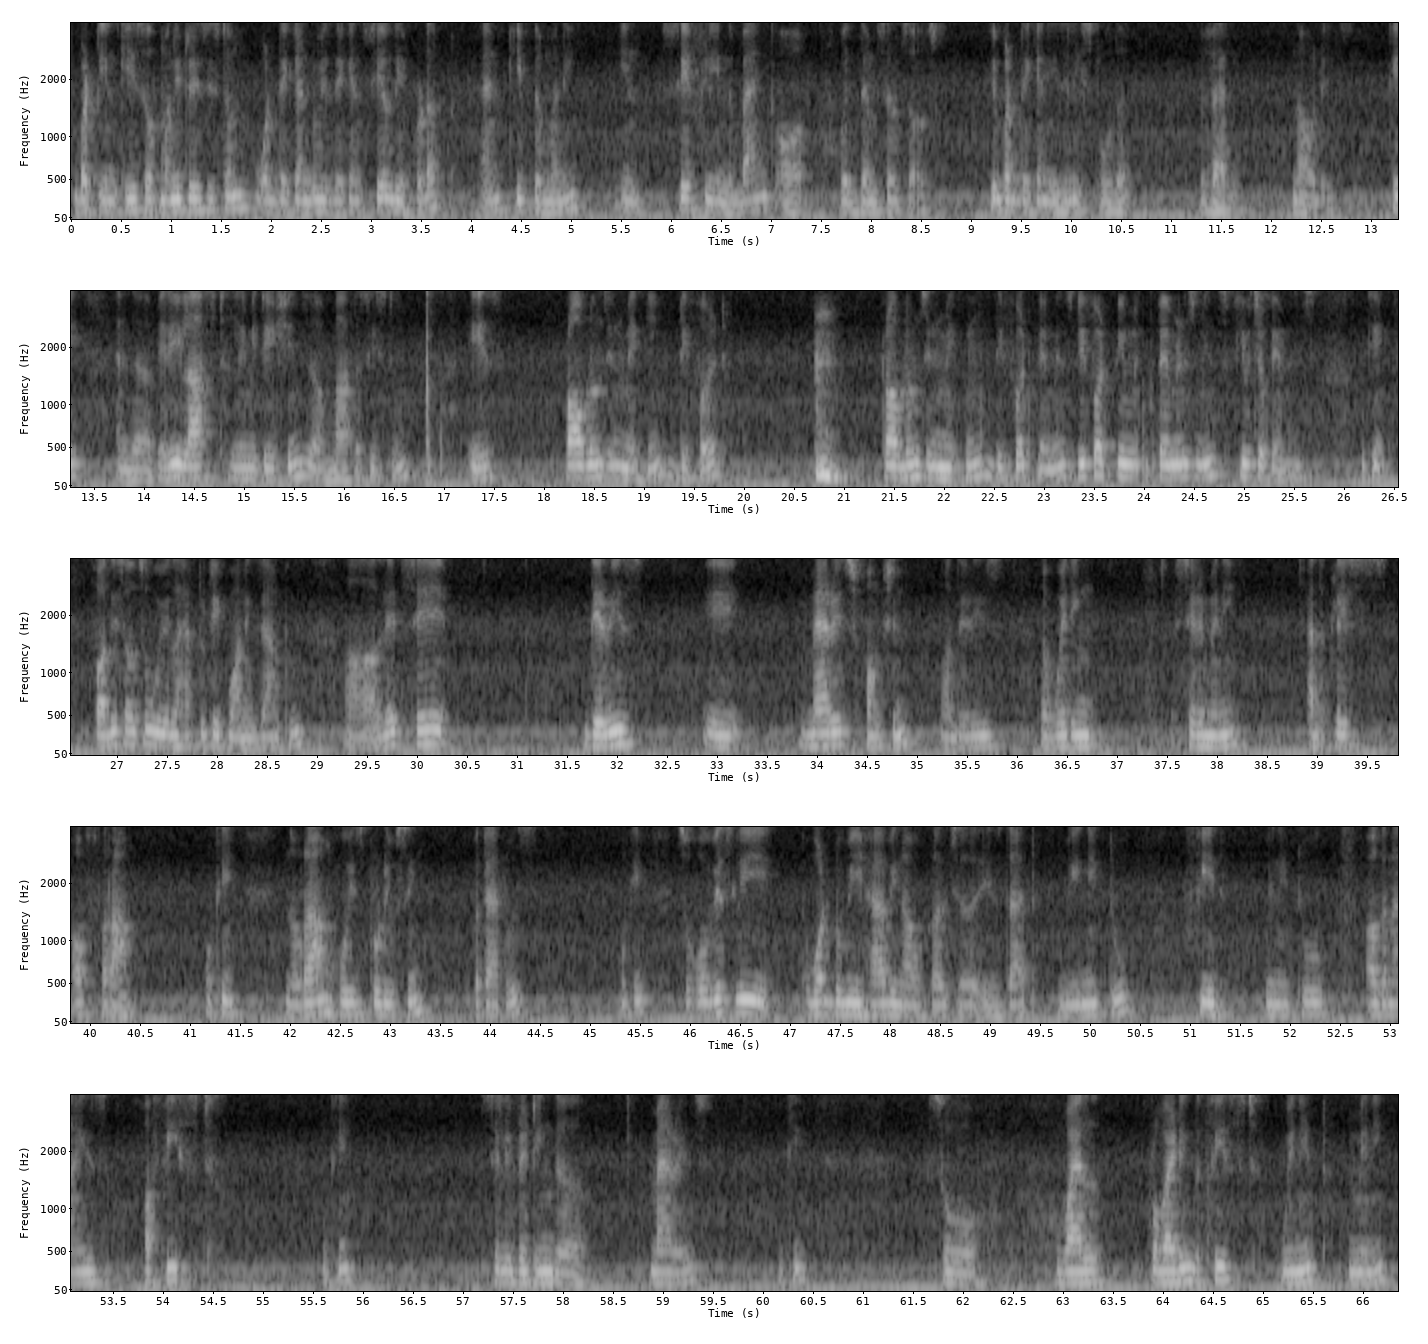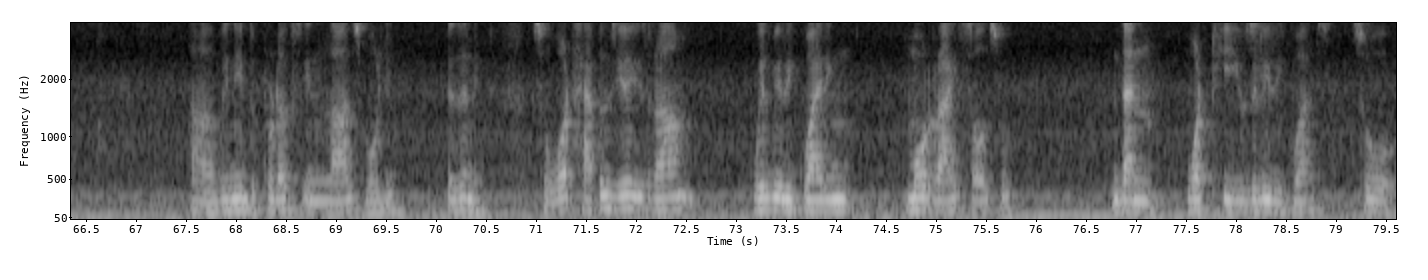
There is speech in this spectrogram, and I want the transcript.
But in case of monetary system what they can do is they can sell their product and keep the money in safely in the bank or with themselves also. Okay but they can easily store the value nowadays. Okay and the very last limitations of barter system is problems in making deferred problems in making deferred payments. Deferred pay payments means future payments. Okay for this also we will have to take one example. Uh, let's say there is a marriage function or there is a wedding ceremony at the place of Ram. Okay now Ram who is producing potatoes okay so obviously what do we have in our culture is that we need to feed. We need to organize a feast okay? Celebrating the marriage okay? So while providing the feast we need many uh, we need the products in large volume isn't it? So what happens here is ram will be requiring more rice also than what he usually requires. So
